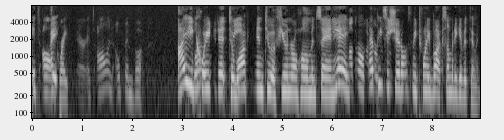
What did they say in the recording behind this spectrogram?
It's all I- right there. It's all an open book. I Well, equated it to read. walking into a funeral home and saying, "Hey, oh, that piece of shit owes me twenty bucks. Somebody give it to me."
